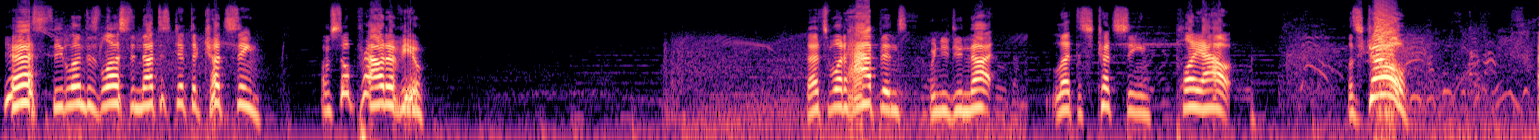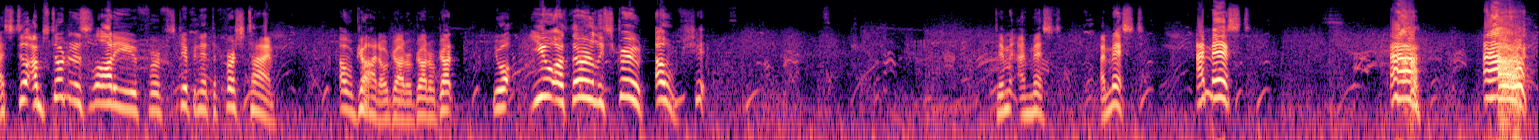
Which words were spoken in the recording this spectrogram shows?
Yes, he learned his lesson not to skip the cutscene. I'm so proud of you. That's what happens when you do not let this cutscene play out. Let's go! I still, I'm still gonna slaughter you for skipping it the first time. Oh god, oh god, oh god, oh god. You are, you are thoroughly screwed. Oh shit. Damn it, I missed. I missed. I missed. Ah! Ah!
